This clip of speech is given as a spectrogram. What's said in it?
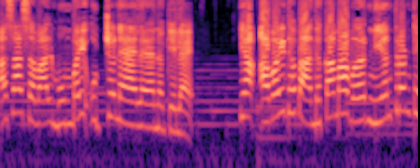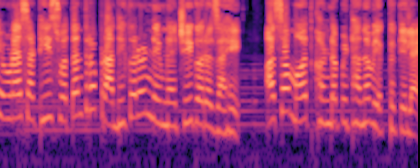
असा सवाल मुंबई उच्च न्यायालयानं केलाय. या अवैध बांधकामावर नियंत्रण ठेवण्यासाठी स्वतंत्र प्राधिकरण नेमण्याची गरज आहे असं मत खंडपीठानं व्यक्त केलंय.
